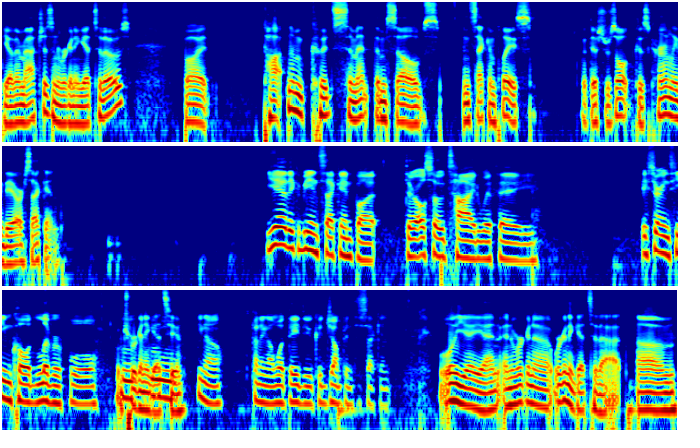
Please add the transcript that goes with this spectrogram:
the other matches, and we're going to get to those. But Tottenham could cement themselves in second place with this result because currently they are second. Yeah, they could be in second, but they're also tied with a a certain team called Liverpool, Which we're gonna get to. You know, depending on what they do, could jump into second. Well, yeah, yeah, and, and we're gonna we're gonna get to that. Um,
